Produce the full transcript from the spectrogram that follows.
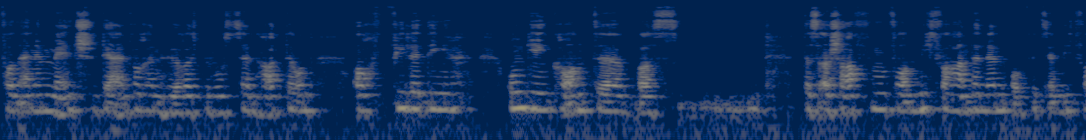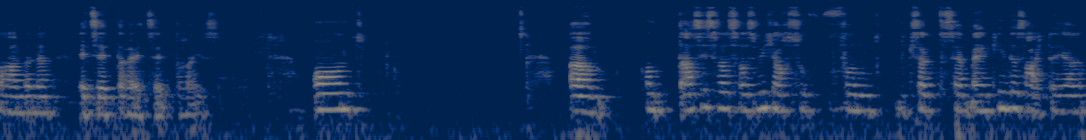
von einem Menschen, der einfach ein höheres Bewusstsein hatte und auch viele Dinge umgehen konnte, was das Erschaffen von nicht vorhandenen, offiziell nicht vorhandenen etc. etc. ist. Und, ähm, und das ist was, was mich auch so von, wie gesagt, seit meinem Kindesalter her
